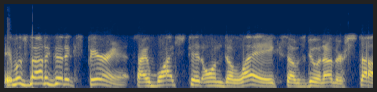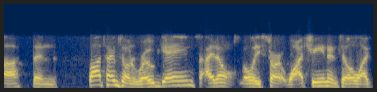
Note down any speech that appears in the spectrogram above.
It was not a good experience. I watched it on delay because I was doing other stuff, and a lot of times on road games, I don't really start watching until like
